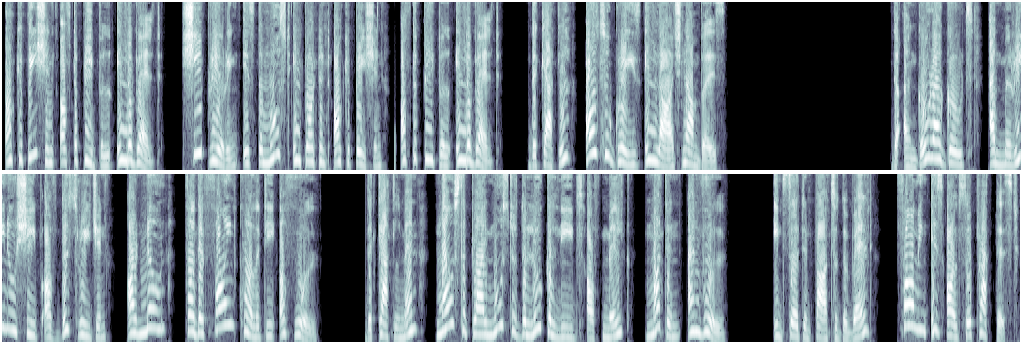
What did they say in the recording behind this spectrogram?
Occupation of the people in the Veldt. Sheep rearing is the most important occupation of the people in the Veldt. The cattle also graze in large numbers. The Angora goats and merino sheep of this region are known for their fine quality of wool. The cattlemen now supply most of the local needs of milk, mutton and wool. In certain parts of the world, farming is also practiced.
